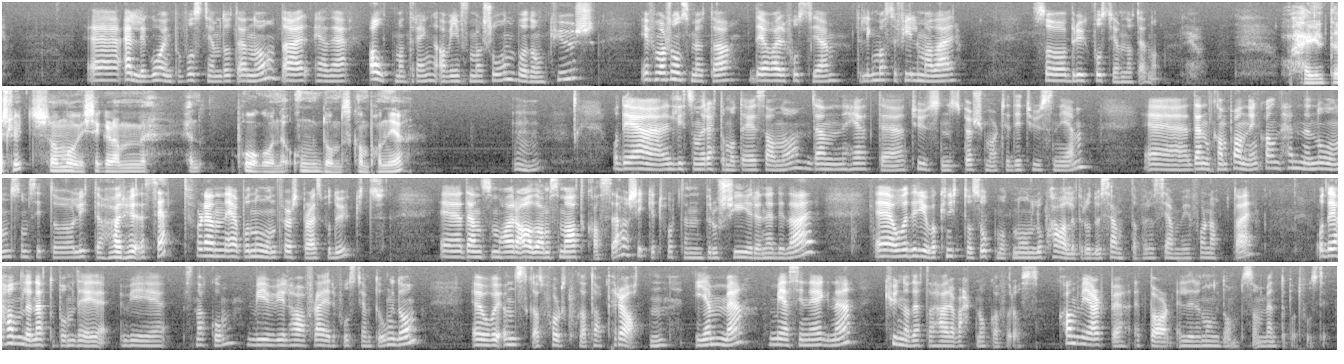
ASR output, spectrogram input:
Eh, eller gå inn på fosterhjem.no. Der er det alt man trenger av informasjon, både om kurs, informasjonsmøter, det å være fosterhjem. Det ligger masse filmer der. Så bruk fosterhjem.no. Ja. Og helt til slutt så må vi ikke glemme en pågående ungdomskampanje. Mm. Og det er litt sånn retta mot det jeg sa nå. Den heter 'Tusen spørsmål til de tusen hjem'. Eh, den kampanjen kan hende noen som sitter og lytter, har sett, for den er på noen First Price-produkt. Eh, den som har Adams matkasse, har sikkert fått en brosjyre nedi der. Eh, og vi driver og knytter oss opp mot noen lokale produsenter for å se om vi får napp der. Og det handler nettopp om det vi snakker om. Vi vil ha flere fosterhjem til ungdom. Eh, og vi ønsker at folk skal ta praten hjemme med sine egne. Kunne dette her vært noe for oss? Kan vi hjelpe et barn eller en ungdom som venter på et fosterhjem?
